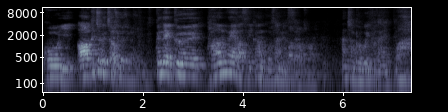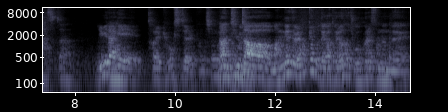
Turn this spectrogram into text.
고2. 아 그쵸 그쵸. 그치 그치 그치. 근데 그 다음 회에 봤으니까 형 맞아 고3이었어요. 맞아 맞아. 한참 교복 입고 다닐 때. 와 진짜 유일하게 저의 교복 시절을 본 친구. 난 진짜 막내들 학교도 내가 데려다 주고 그랬었는데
